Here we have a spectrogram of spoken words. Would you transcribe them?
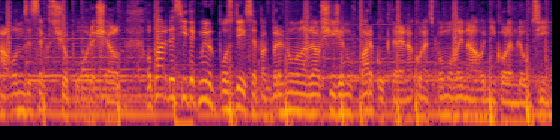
a on ze sex shopu odešel. O pár desítek minut později se pak vrhnul na další ženu v parku, které nakonec pomohly náhodní kolem jdoucí.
